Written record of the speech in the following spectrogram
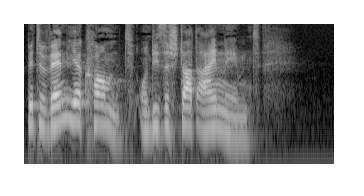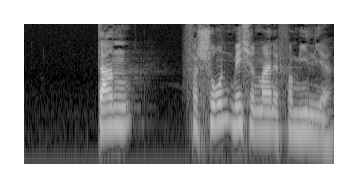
bitte, wenn ihr kommt und diese Stadt einnehmt, dann verschont mich und meine Familie.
